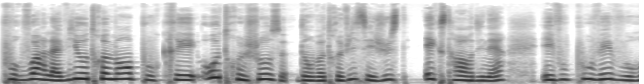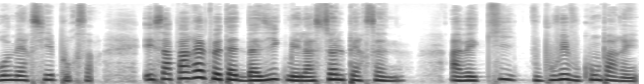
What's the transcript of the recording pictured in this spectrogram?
pour voir la vie autrement, pour créer autre chose dans votre vie. C'est juste extraordinaire et vous pouvez vous remercier pour ça. Et ça paraît peut-être basique, mais la seule personne avec qui vous pouvez vous comparer,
